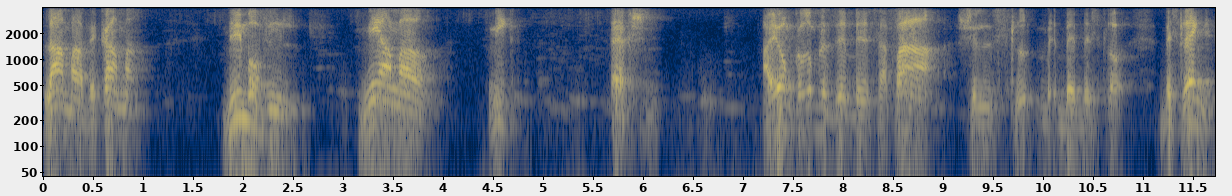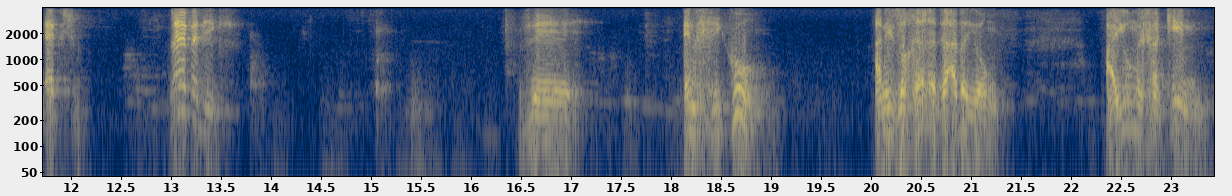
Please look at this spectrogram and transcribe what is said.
למה וכמה, מי מוביל, מי אמר, מי... אקשן. היום קוראים לזה בשפה של... סל... בסל... בסלנג אקשן. לבדיק. והם חיכו, אני זוכר את זה עד היום, היו מחכים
